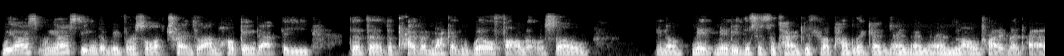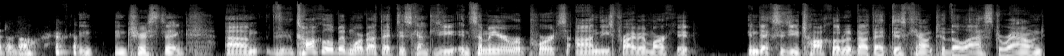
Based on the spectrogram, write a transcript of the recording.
we are we are seeing the reversal of trend. So I'm hoping that the the the, the private market will follow. So you know, maybe, maybe this is the time to short public and, and, and, and long private. I, I don't know. Interesting. Um, talk a little bit more about that discount because in some of your reports on these private market indexes, you talk a little bit about that discount to the last round.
